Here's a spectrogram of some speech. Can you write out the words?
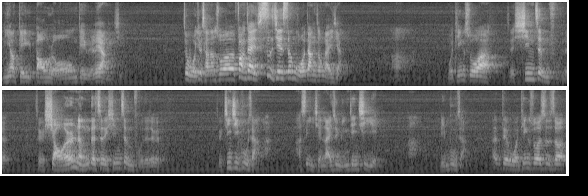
你要给予包容，给予谅解。这我就常常说，放在世间生活当中来讲，啊，我听说啊，这新政府的这个小而能的这个新政府的这个这个经济部长啊，啊，是以前来自民间企业，啊，林部长，呃，对我听说是说，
